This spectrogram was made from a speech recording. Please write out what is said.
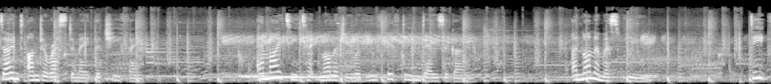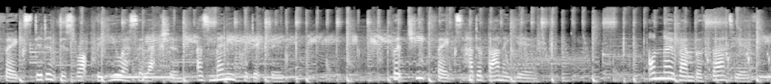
Don't underestimate the cheapfake. MIT Technology Review 15 days ago. Anonymous View. Deepfakes didn't disrupt the US election as many predicted. But cheapfakes had a banner year. On November 30th,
